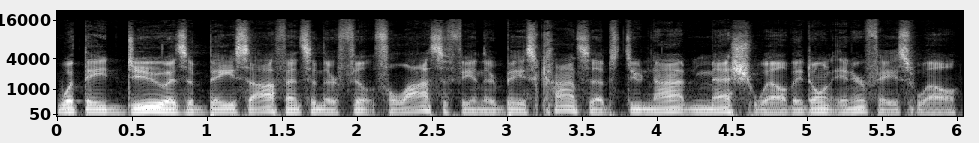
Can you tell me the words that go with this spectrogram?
What they do as a base offense and their philosophy and their base concepts do not mesh well. They don't interface well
